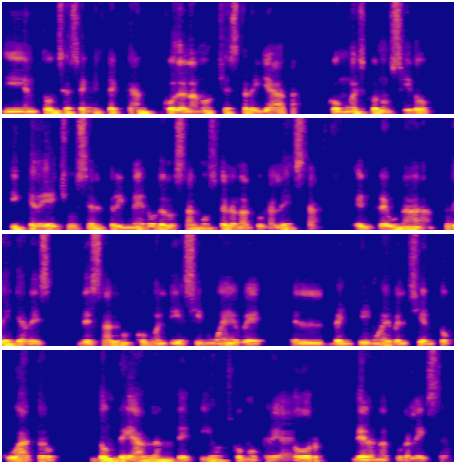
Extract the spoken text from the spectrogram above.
Y entonces en este canto de la noche estrellada, como es conocido, y que de hecho es el primero de los salmos de la naturaleza, entre una playa de, de salmos como el 19, el 29, el 104, donde hablan de Dios como creador de la naturaleza.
